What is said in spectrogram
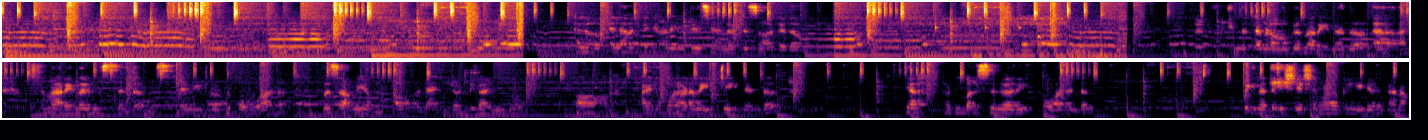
ഹലോ എല്ലാവർക്കും ഞങ്ങളുടെ യൂട്യൂബ് ചാനലിലേക്ക് സ്വാഗതം. ഇന്നത്തെ വ്ളോഗ് എന്ന് പറയുന്നത് നമ്മൾ അറിയുന്ന ഒരു മിസ് ഉണ്ട്. മിസ്സിന്റെ വീട്ടിലോട്ട് പോവാണ്. ഇപ്പോൾ സമയം നയൻ തേർട്ടി കഴിഞ്ഞു. അഴുമ്പോൾ അവിടെ വെയിറ്റ് ചെയ്യുന്നുണ്ട്. അത് ബസ് കയറി പോകാനുണ്ട് ഇന്നത്തെ വിശേഷങ്ങളൊക്കെ വീഡിയോ കാണാം.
